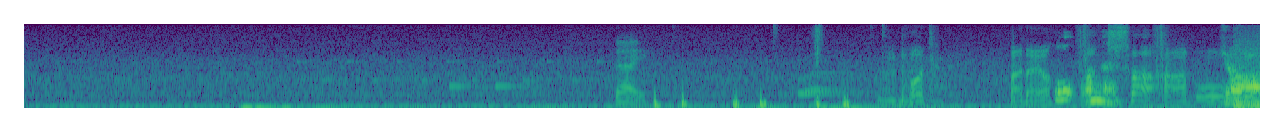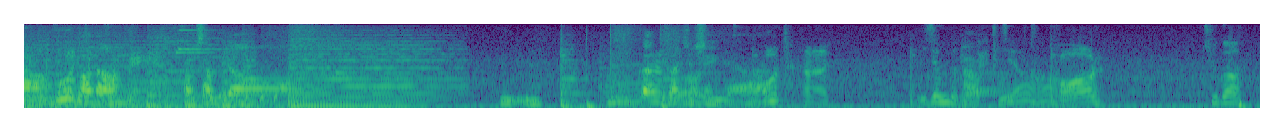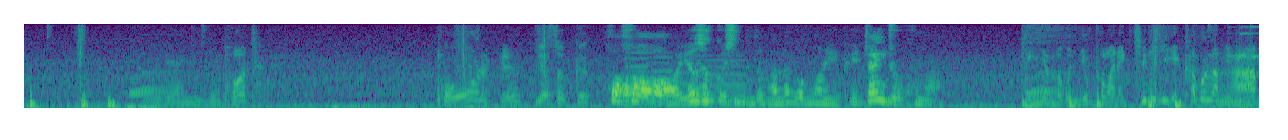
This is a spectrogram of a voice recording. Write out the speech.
다이. 포트 받아요? 어, 맞네. 사 바보. 야, 운빨 받아. 감사합니다. 음, 눈깔 가지셨냐? 포트 다 이이 정도는. 봤죠 콜 죽어 포트 콜끝 여섯 끝 호호, 여섯 끝인데도 받는 거 보니 배짱이 좋구만. 백년 먹은 육통안액 즐기게 가볼랍니다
